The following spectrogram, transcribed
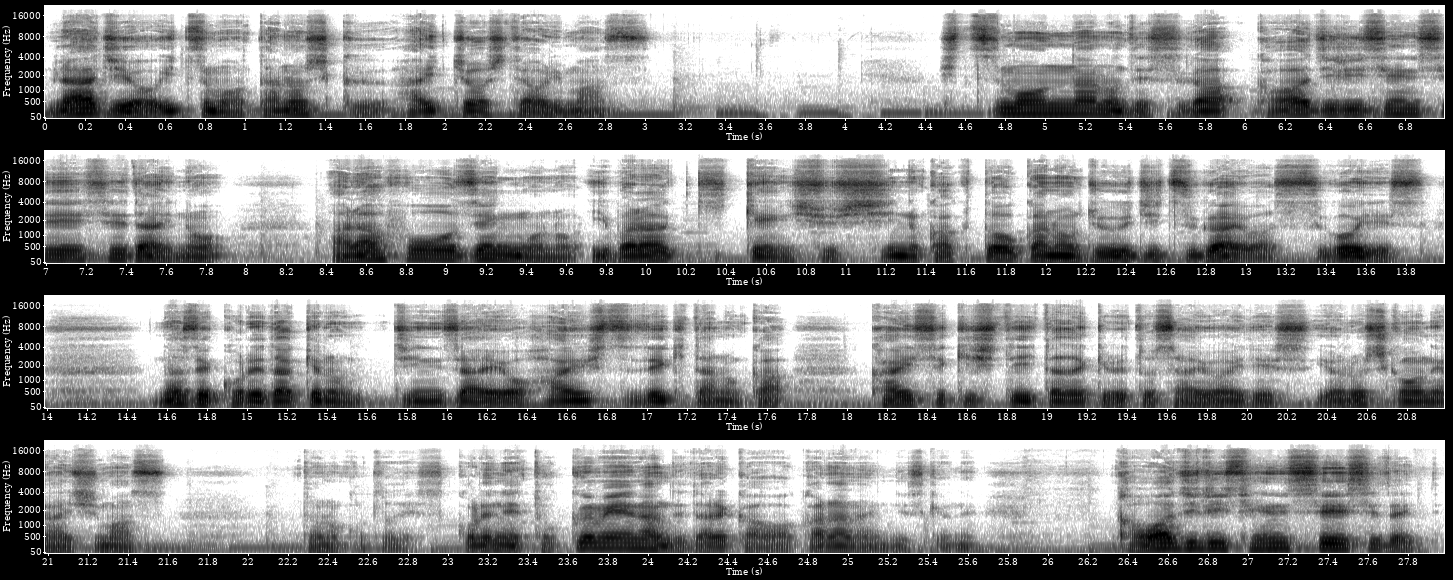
ラジオいつも楽しく拝聴しております。質問なのですが、川尻先生世代のアラフォー前後の茨城県出身の格闘家の充実具合はすごいです。なぜこれだけの人材を輩出できたのか解析していただけると幸いです。よろしくお願いします。とのことです。これね、匿名なんで誰かわからないんですけどね。川尻先生世代って、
